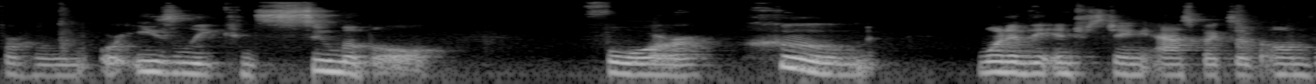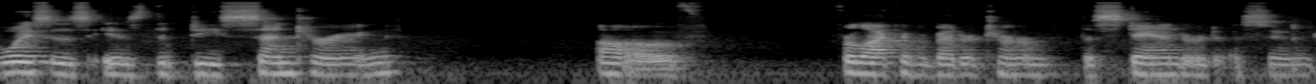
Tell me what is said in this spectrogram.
for whom, or easily consumable for whom. One of the interesting aspects of Own Voices is the decentering of, for lack of a better term, the standard assumed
